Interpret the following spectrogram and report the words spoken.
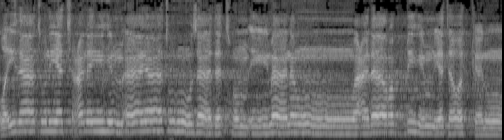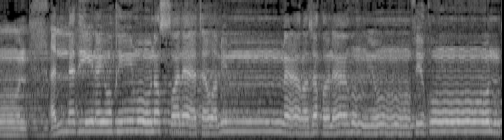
وإذا تليت عليهم آياته زادتهم إيمانا وعلى ربهم يتوكلون الذين يقيمون الصلاة ومما رزقناهم ينفقون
